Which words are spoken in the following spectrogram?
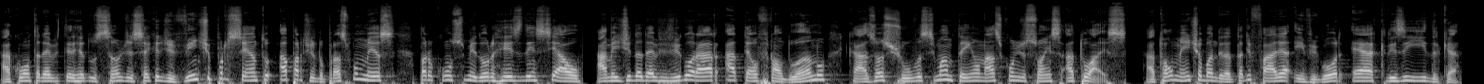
a conta deve ter redução de cerca de 20% a partir do próximo mês para o consumidor residencial. A medida deve vigorar até o final do ano, caso as chuvas se mantenham nas condições atuais. Atualmente, a bandeira tarifária em vigor é a crise hídrica,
